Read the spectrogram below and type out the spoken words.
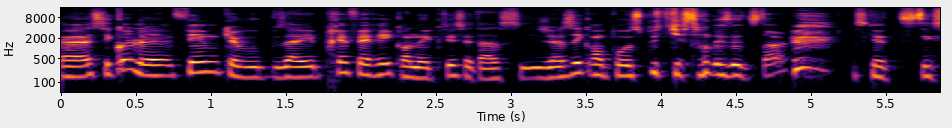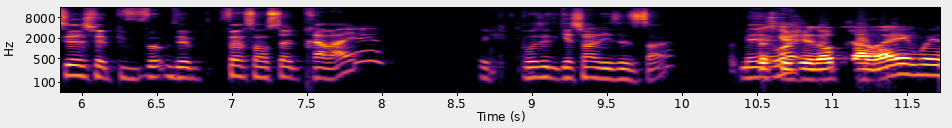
Euh, c'est quoi le film que vous, vous avez préféré qu'on ait écouté ces temps-ci? Je sais qu'on pose plus de questions des éditeurs, parce que Tixel fait plus faire son seul travail. hein? Fait que poser des questions à les éditeurs. Mais Parce ouais. que j'ai d'autres travail, moi.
